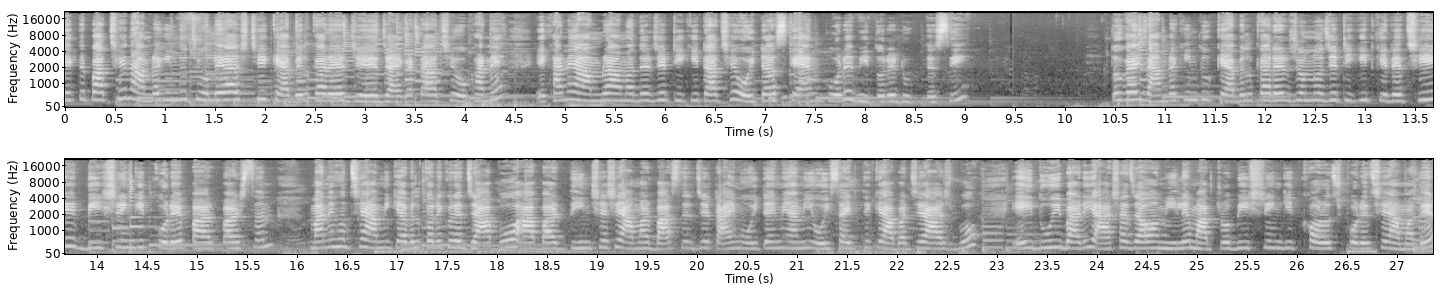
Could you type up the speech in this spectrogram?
দেখতে পাচ্ছেন, আমরা কিন্তু চলে আসছি ক্যাবেলকারের যে জায়গাটা আছে ওখানে। এখানে আমরা আমাদের যে টিকিট আছে, ওইটা স্ক্যান করে ভিতরে ঢুকতেছি। তো গাইজ আমরা কিন্তু ক্যাবেল কারের জন্য যে টিকিট কেটেছি, বিশ রিঙ্গিত করে পার পার্সন মানে হচ্ছে আমি ক্যাবেল কারে করে যাব, আবার দিন শেষে আমার বাসের যে টাইম ওই টাইমে আমি ওই সাইড থেকে আবার যে আসব, এই দুই বাড়ি আসা যাওয়া মিলে মাত্র বিশ রিঙ্গিত খরচ পড়েছে আমাদের।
